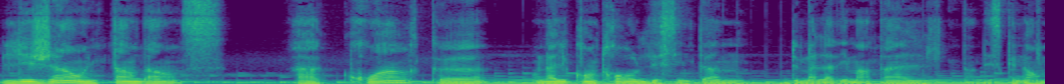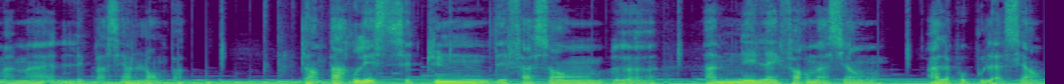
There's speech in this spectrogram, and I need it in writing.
les gens ont une tendance à croire qu'on a le contrôle des symptômes de maladie mentale, tandis que normalement les patients ne l'ont pas. D'en parler, c'est une des façons d'amener l'information à la population.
